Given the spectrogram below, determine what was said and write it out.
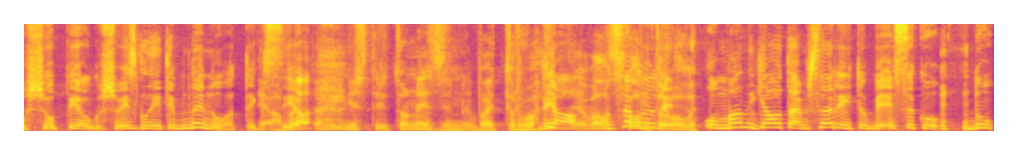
uz šo pieaugušo izglītību nenotiks. Jā, jā? ministri to nezina. Vai tur Jā, un valsts kontroli? Un man jautājums arī tu bija, es saku, nu,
